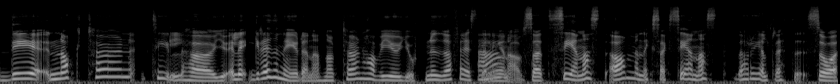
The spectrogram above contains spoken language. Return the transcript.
Det, Nocturne tillhör ju, eller grejen är ju den att Nocturne har vi ju gjort nya föreställningar ah. av så att senast, ja men exakt senast, det har du helt rätt i, så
